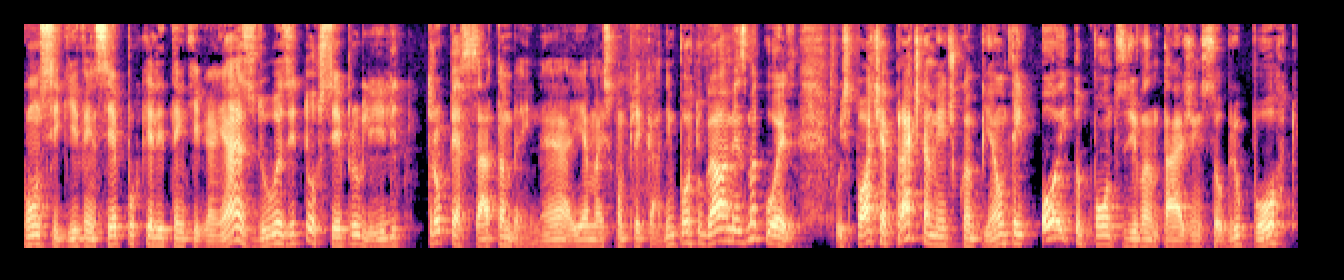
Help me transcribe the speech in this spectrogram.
conseguir vencer, porque ele tem que ganhar as duas e torcer para o Lille tropeçar também, né? Aí é mais complicado. Em Portugal, a mesma coisa. O esporte é praticamente o campeão, tem oito pontos de vantagem sobre o Porto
